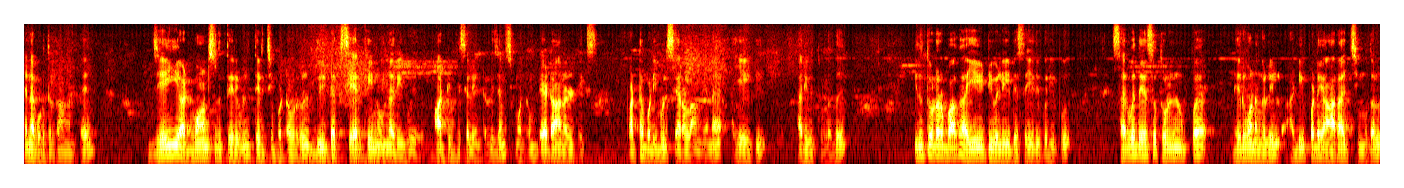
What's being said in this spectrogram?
என்ன கொடுத்துருக்காங்கன்ட்டு? ஜேஇ அட்வான்ஸ்டு தேர்வில் தேர்ச்சி பெற்றவர்கள் பிடெக் செயற்கை நுண்ணறிவு ஆர்டிஃபிஷியல் இன்டெலிஜென்ஸ் மற்றும் டேட்டா அனலிட்டிக்ஸ் பட்டப்படிப்பில் சேரலாம் என ஐஐடி அறிவித்துள்ளது. இது தொடர்பாக ஐஐடி வெளியிட்ட செய்திக்குறிப்பு சர்வதேச தொழில்நுட்ப நிறுவனங்களில் அடிப்படை ஆராய்ச்சி முதல்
